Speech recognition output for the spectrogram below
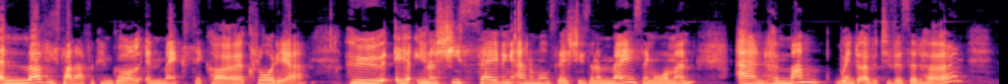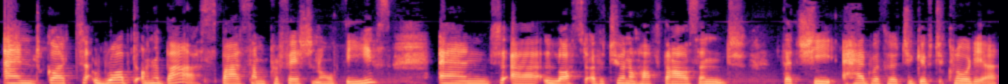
a lovely South African girl in Mexico, Claudia, who, you know, she's saving animals there. She's an amazing woman. And her mum went over to visit her and got robbed on a bus by some professional thieves and uh, lost over two and a half thousand that she had with her to give to Claudia.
